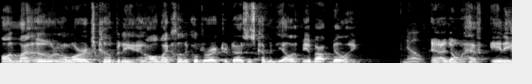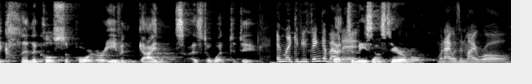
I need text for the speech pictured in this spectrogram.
on my own in a large company and all my clinical director does is come and yell at me about billing No. and I don't have any clinical support or even guidance as to what to do. And like if you think about it, That it, to me sounds terrible. when I was in my role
